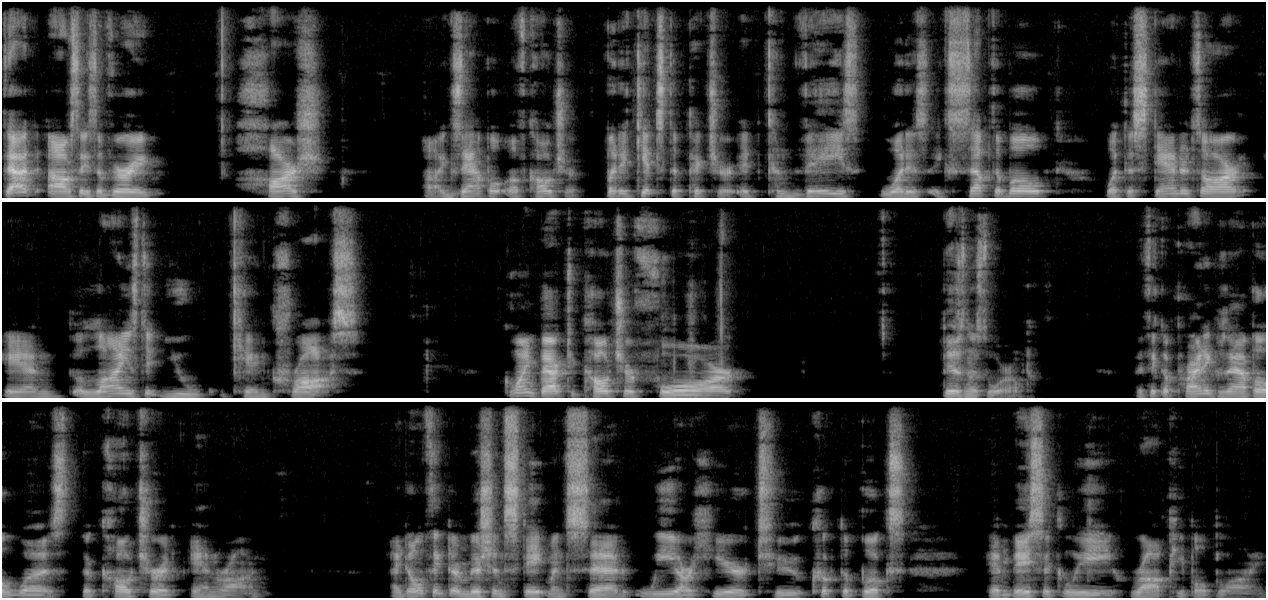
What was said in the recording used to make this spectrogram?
That obviously is a very harsh uh, example of culture, but it gets the picture. It conveys what is acceptable, what the standards are, and the lines that you can cross. Going back to culture for business world, I think a prime example was the culture at Enron. I don't think their mission statement said we are here to cook the books and basically rob people blind.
